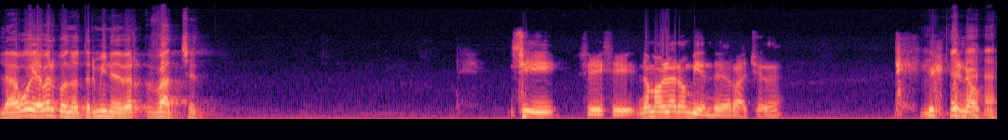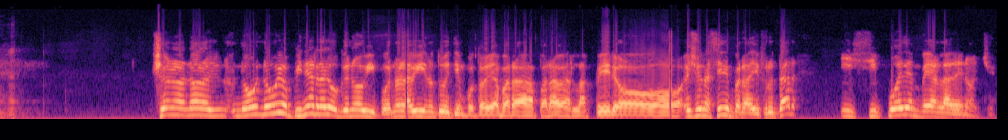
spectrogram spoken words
La voy a ver cuando termine de ver Ratchet. Sí, sí, sí. No me hablaron bien de Ratchet, ¿eh? no. Yo no, no, no, no voy a opinar de algo que no vi, porque no la vi y no tuve tiempo todavía para, para verla. Pero es una serie para disfrutar y si pueden, véanla de noche.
